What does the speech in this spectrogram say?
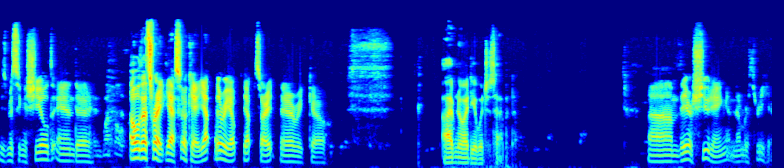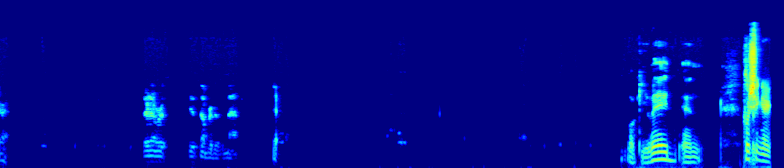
He's missing a shield and uh and one health. Oh, that's right. Yes. Okay. Yep. There we go. Yep. Sorry. There we go. I have no idea what just happened. Um, they are shooting at number three here. Their number, his number doesn't match. Lucky evade and Pushing a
